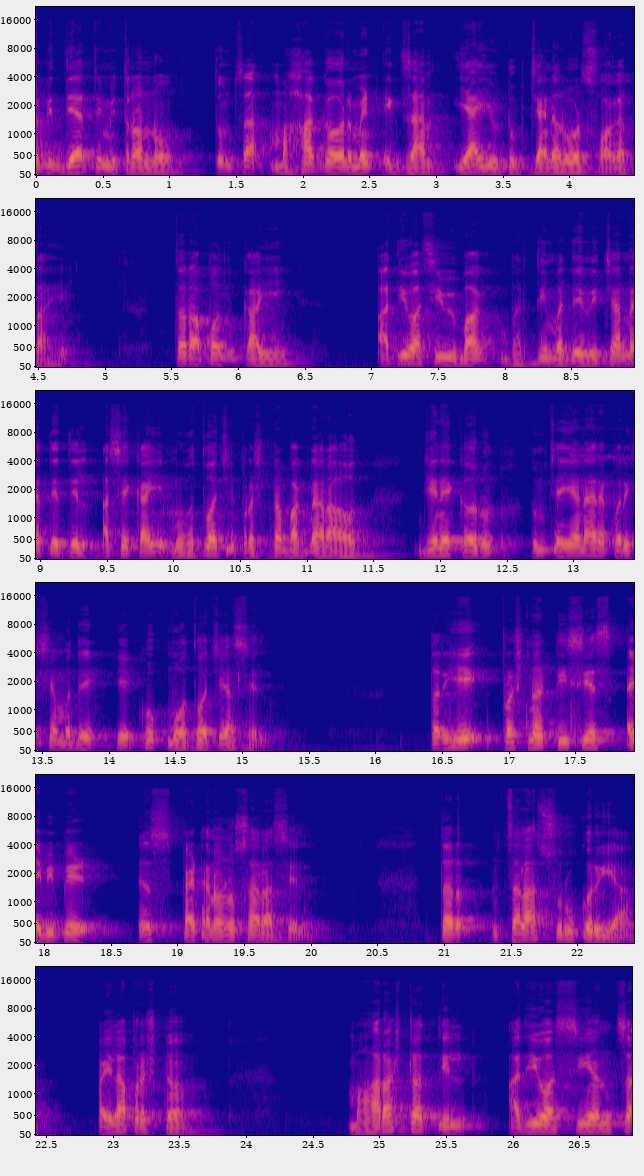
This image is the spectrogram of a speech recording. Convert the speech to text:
विद्यार्थी मित्रांनो तुमचा महा गव्हर्मेंट एक्झाम या यूट्यूब चॅनलवर स्वागत आहे. तर आपण काही आदिवासी विभाग भरतीमध्ये विचारण्यात येतील असे काही महत्त्वाचे प्रश्न बघणार आहोत जेणेकरून तुमच्या येणाऱ्या परीक्षेमध्ये हे खूप महत्त्वाचे असेल. तर हे प्रश्न T C S I B P S पॅटर्ननुसार असेल. तर चला सुरू करूया. पहिला प्रश्न महाराष्ट्रातील आदिवासियांचा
